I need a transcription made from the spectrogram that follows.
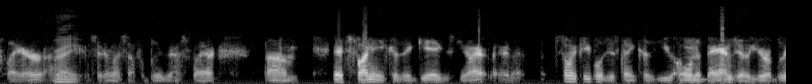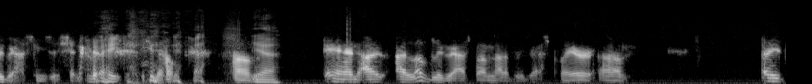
player. I Right. don't consider myself a bluegrass player. Um, it's funny because at gigs, you know, so many people just think because you own a banjo, you're a bluegrass musician. Right. you know. Um, yeah. and I I love bluegrass, but I'm not a bluegrass player. Um, it's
